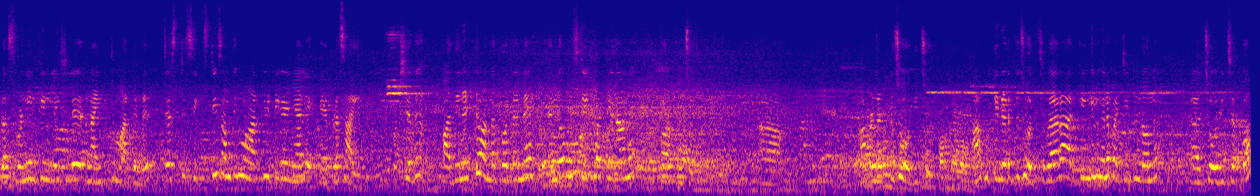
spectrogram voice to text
പ്ലസ് വൺ എനിക്ക് ഇംഗ്ലീഷിൽ നയന്റി ടു മാർക്ക് ഉണ്ട്. ജസ്റ്റ് സിക്സ്റ്റി സംതിങ് മാർക്ക് കിട്ടി കഴിഞ്ഞാൽ എ പ്ലസ് ആയി. പക്ഷെ അത് പതിനെട്ട് വന്നപ്പോൾ തന്നെ എന്തോ മിസ്റ്റേക്ക് പറ്റിയതാണ് ഉറപ്പിച്ചു. ചോദിച്ചു. ആ കുട്ടീന്റെ അടുത്ത് ചോദിച്ചു. വേറെ ആർക്കെങ്കിലും ഇങ്ങനെ പറ്റിയിട്ടുണ്ടോയെന്ന് ചോദിച്ചപ്പോൾ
